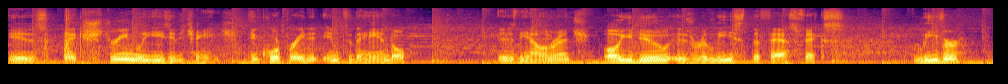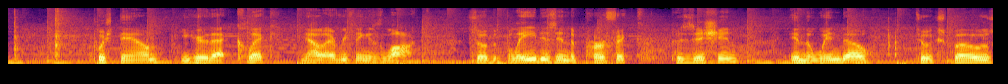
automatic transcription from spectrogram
is extremely easy to change. Incorporate it into the handle is the Allen wrench. All you do is release the Fast Fix lever, push down, you hear that click, now everything is locked. So the blade is in the perfect position in the window to expose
